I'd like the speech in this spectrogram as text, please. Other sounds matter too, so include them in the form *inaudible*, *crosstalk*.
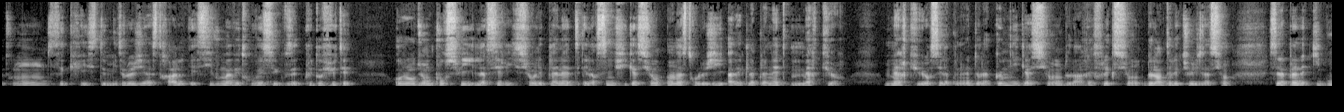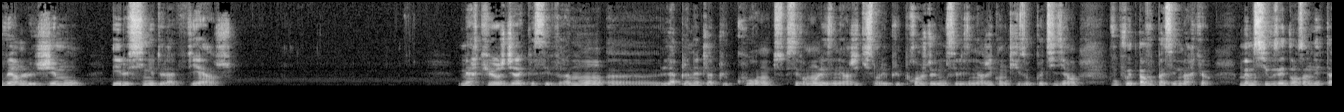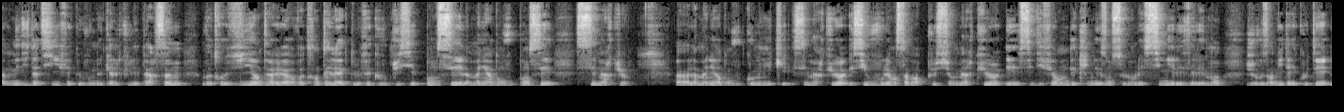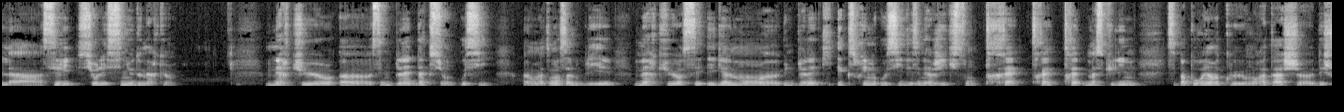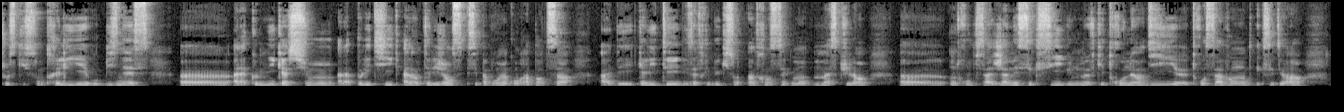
Hello tout le monde, c'est Chris de Mythologie Astrale et si vous m'avez trouvé c'est que vous êtes plutôt futé. Aujourd'hui on poursuit la série sur les planètes et leur signification en astrologie avec la planète Mercure. Mercure c'est la planète de la communication, de la réflexion, de l'intellectualisation. C'est la planète qui gouverne le Gémeaux et le signe de la Vierge. Mercure, je dirais que c'est vraiment euh, la planète la plus courante. C'est vraiment les énergies qui sont les plus proches de nous. C'est les énergies qu'on utilise au quotidien. Vous pouvez pas vous passer de Mercure. Même si vous êtes dans un état méditatif et que vous ne calculez personne, votre vie intérieure, votre intellect, le fait que vous puissiez penser, la manière dont vous pensez, c'est Mercure. Euh, la manière dont vous communiquez, c'est Mercure. Et si vous voulez en savoir plus sur Mercure et ses différentes déclinaisons selon les signes et les éléments, je vous invite à écouter la série sur les signes de Mercure. Mercure, euh, c'est une planète d'action aussi. Euh, on a tendance à l'oublier. Mercure, c'est également une planète qui exprime aussi des énergies qui sont très, très, très masculines. C'est pas pour rien qu'on rattache des choses qui sont très liées au business, euh, à la communication, à la politique, à l'intelligence. C'est pas pour rien qu'on rapporte ça à des qualités, des attributs qui sont intrinsèquement masculins. Euh, on trouve ça jamais sexy, une meuf qui est trop nerdy, euh, trop savante, etc.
